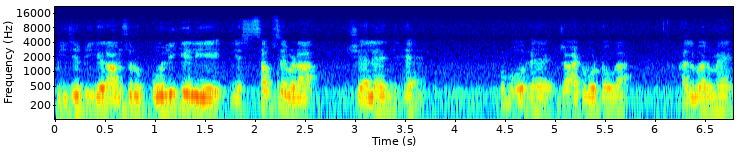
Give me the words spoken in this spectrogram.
बीजेपी के रामस्वरूप कोहली के लिए ये सबसे बड़ा चैलेंज है। वो है जाट वोटों का। अलवर में,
